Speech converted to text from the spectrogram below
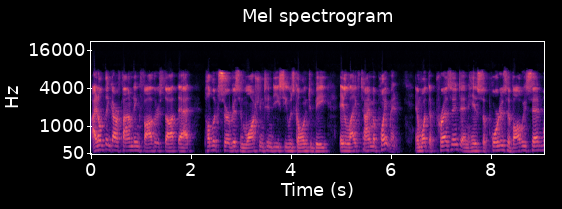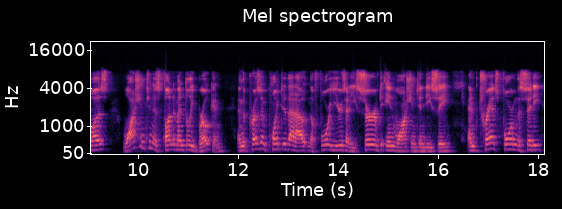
I don't think our founding fathers thought that public service in Washington, D.C. was going to be a lifetime appointment. And what the president and his supporters have always said was Washington is fundamentally broken. And the president pointed that out in the four years that he served in Washington, D.C., and transform the city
